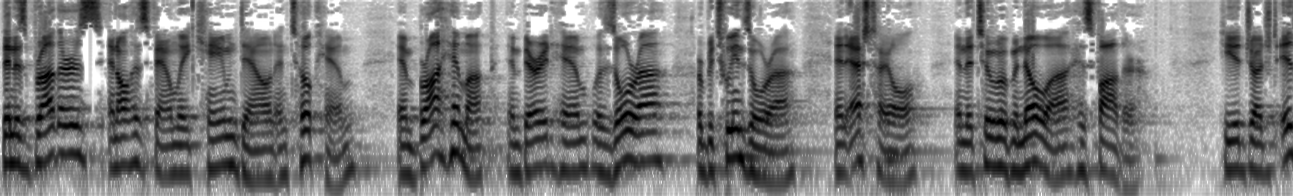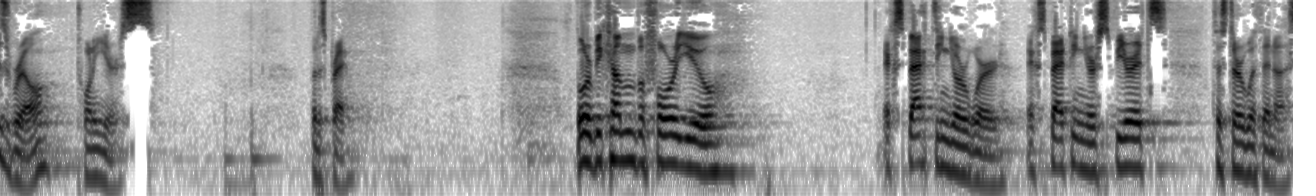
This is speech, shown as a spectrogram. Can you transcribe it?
Then his brothers and all his family came down and took him and brought him up and buried him with Zorah, or between Zorah and Eshtaol, in the tomb of Manoah, his father. He had judged Israel 20 years. Let us pray. Lord, we come before you expecting your word, expecting your spirits to stir within us.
